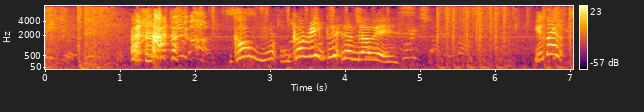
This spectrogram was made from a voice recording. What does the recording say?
Reboot us! go go reboot them, Lois. You guys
